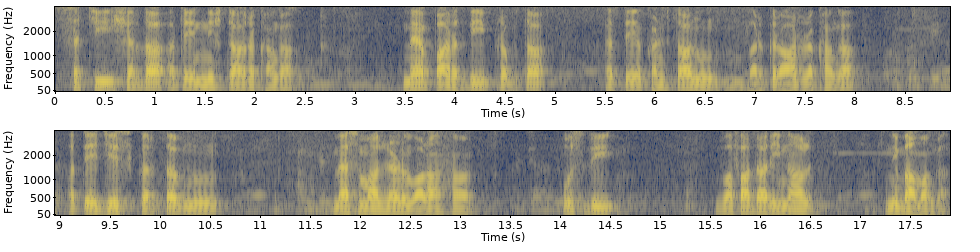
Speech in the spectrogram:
ਸੱਚੀ ਸ਼ਰਧਾ ਅਤੇ ਨਿਸ਼ਠਾ ਰੱਖਾਂਗਾ। ਮੈਂ ਭਾਰਤ ਦੀ ਪ੍ਰਭੁਤਾ ਅਤੇ ਅਖੰਡਤਾ ਨੂੰ ਬਰਕਰਾਰ ਰੱਖਾਂਗਾ ਅਤੇ ਜਿਸ ਕਰਤੱਵ ਨੂੰ ਮੈਂ ਸੰਭਾਲਣ ਵਾਲਾ ਹਾਂ, ਉਸ ਦੀ ਵਫਾਦਾਰੀ ਨਾਲ ਨਿਭਾਵਾਂਗਾ।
